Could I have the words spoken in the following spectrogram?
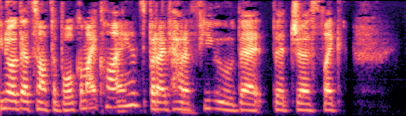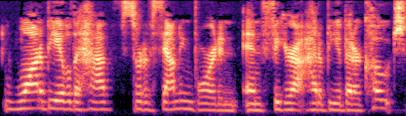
you know that's not the bulk of my clients but i've had a hmm. few that that just like want to be able to have sort of sounding board and, and figure out how to be a better coach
